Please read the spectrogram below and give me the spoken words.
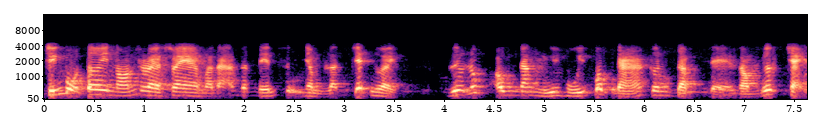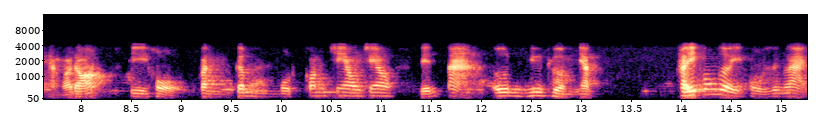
Chính bộ tơi nón lòe xòe mà đã dẫn đến sự nhầm lẫn chết người. Giữa lúc ông đang núi húi bốc đá cơn đập để dòng nước chạy thẳng vào đó, thì hổ vằn cầm một con treo treo đến tạ ơn như thường nhật. Thấy có người, hổ dừng lại.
